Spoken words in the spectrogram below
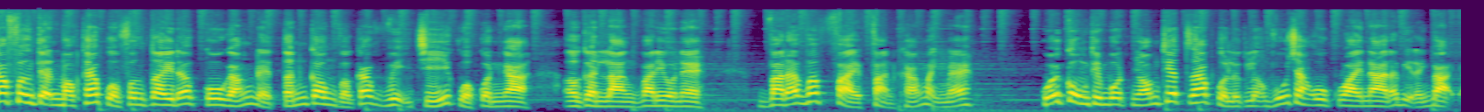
các phương tiện bọc thép của phương Tây đã cố gắng để tấn công vào các vị trí của quân Nga ở gần làng Vadione và đã vấp phải phản kháng mạnh mẽ. Cuối cùng thì một nhóm thiết giáp của lực lượng vũ trang Ukraine đã bị đánh bại.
